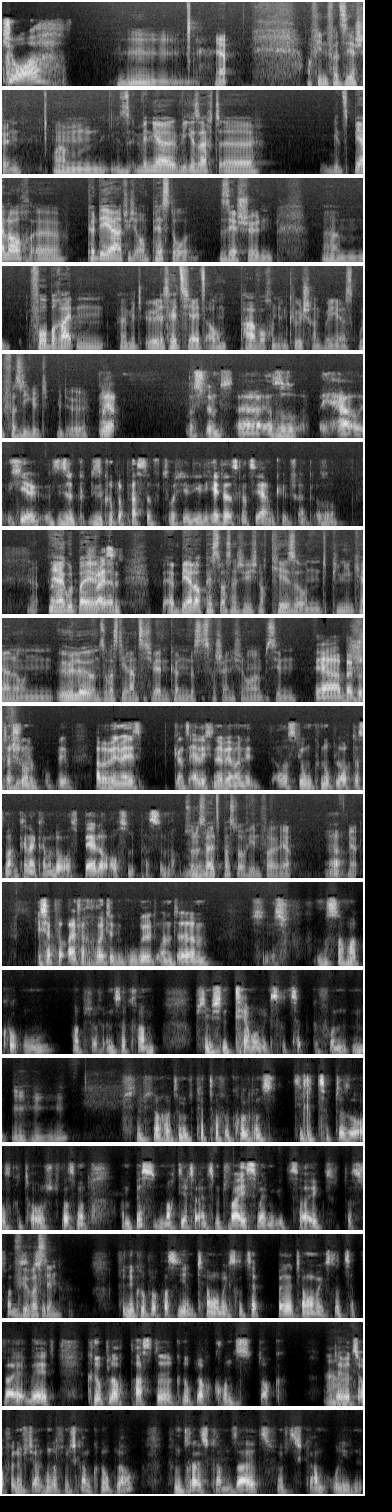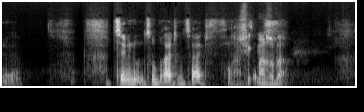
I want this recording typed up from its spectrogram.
Ja, Hm, ja. Auf jeden Fall sehr schön. Ähm, wenn ihr, wie gesagt, äh, jetzt Bärlauch, äh, könnt ihr ja natürlich auch im Pesto sehr schön ähm, vorbereiten äh, mit Öl. Das hält sich ja jetzt auch ein paar Wochen im Kühlschrank, wenn ihr das gut versiegelt mit Öl. ja. Das stimmt. Äh, also, ja, hier, diese, diese Knoblauchpaste zum Beispiel, die, die hält das ganze Jahr im Kühlschrank. Also, Ja, Ja. ja gut, bei äh, Bärlauchpesto hast du natürlich noch Käse und Pinienkerne und Öle und sowas, die ranzig werden können. Das ist wahrscheinlich schon mal ein bisschen. Ja, bei Butter schon ein Problem. Aber wenn man jetzt, ganz ehrlich, ne, wenn man aus jungen Knoblauch das machen kann, dann kann man doch aus Bärlauch auch so eine Paste machen. So eine oder? Salzpaste auf jeden Fall, ja. Ja. Ja. Ich habe einfach heute gegoogelt und ähm, ich, ich muss noch mal gucken, habe ich auf Instagram, habe ich nämlich ein Thermomix-Rezept gefunden. Mhm. Ich nämlich noch heute mit Kartoffelkult uns die Rezepte so ausgetauscht, was man am besten macht. Die hatte eins mit Weißwein gezeigt. Das fand ich Für was so- denn? Für den Knoblauchpaste. Hier ein Thermomix-Rezept bei der Thermomix-Rezeptwelt. Knoblauchpaste, Knoblauchgrundstock. Und der Ah. hört sich auch vernünftig an. 150 Gramm Knoblauch, 35 Gramm Salz, 50 Gramm Olivenöl. 10 Minuten Zubereitungszeit. Fertig. Schick mal rüber.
